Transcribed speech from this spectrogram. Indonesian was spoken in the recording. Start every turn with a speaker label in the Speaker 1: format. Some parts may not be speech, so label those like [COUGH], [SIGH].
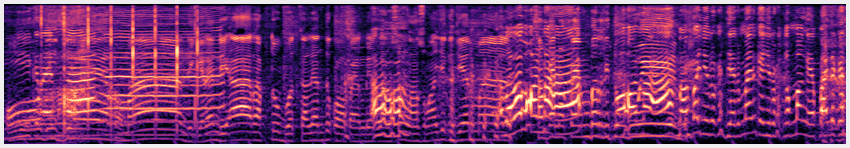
Speaker 1: Oh,
Speaker 2: keren
Speaker 1: di
Speaker 2: banget.
Speaker 1: Arab tuh buat kalian tuh kalau pengen lihat
Speaker 2: Oh.
Speaker 1: langsung langsung aja ke Jerman.
Speaker 2: Bapak mohon
Speaker 1: Sampai
Speaker 2: maaf.
Speaker 1: November
Speaker 2: Mohon
Speaker 1: ditungguin.
Speaker 2: maaf, Bapak nyuruh ke Jerman kayak nyuruh ke Kemang ya, Pak. Dekat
